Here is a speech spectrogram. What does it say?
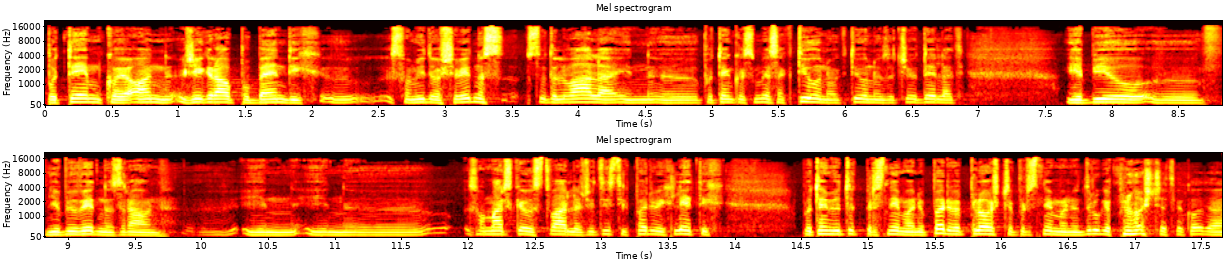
Potem, ko je on že igral po bendih, eh, smo mi dva še vedno sodelovala in uh, potem, ko sem jaz aktivno, aktivno začel delati, je bil, je bil vedno zraven. In, in smo marsikaj ustvarjali že v tistih prvih letih, potem je bil tudi pri snemanju prve plošče, pri snemanju druge plošče, tako da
